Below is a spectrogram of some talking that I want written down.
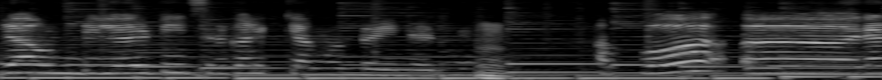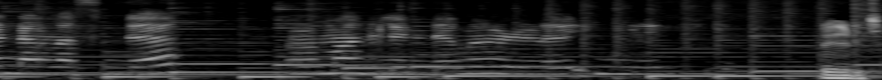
ഗ്രൗണ്ടിൽ ടീച്ചർ കളിക്കാൻ കൊണ്ടുപോയിരുന്നു അപ്പോ രണ്ടാം ക്ലാസ്സിന്റെ മതിലിന്റെ മുകളിൽ പേടിച്ച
